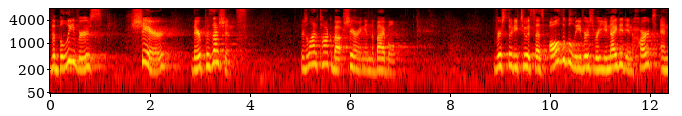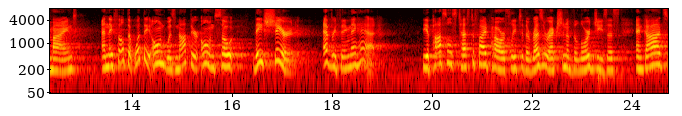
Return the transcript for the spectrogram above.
The Believers Share Their Possessions. There's a lot of talk about sharing in the Bible. Verse 32, it says, All the believers were united in heart and mind, and they felt that what they owned was not their own, so they shared everything they had. The apostles testified powerfully to the resurrection of the Lord Jesus, and God's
